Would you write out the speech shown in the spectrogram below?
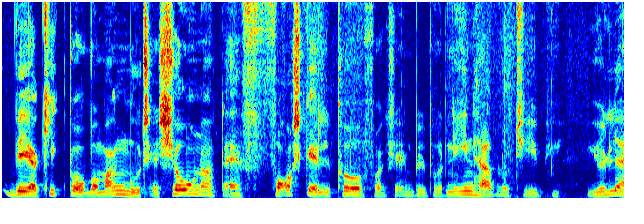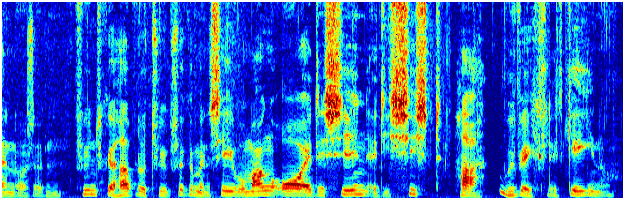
ved at kigge på, hvor mange mutationer der er forskel på, for eksempel på den ene haplotype i Jylland og så den fynske haplotype, så kan man se, hvor mange år er det siden, at de sidst har udvekslet gener.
